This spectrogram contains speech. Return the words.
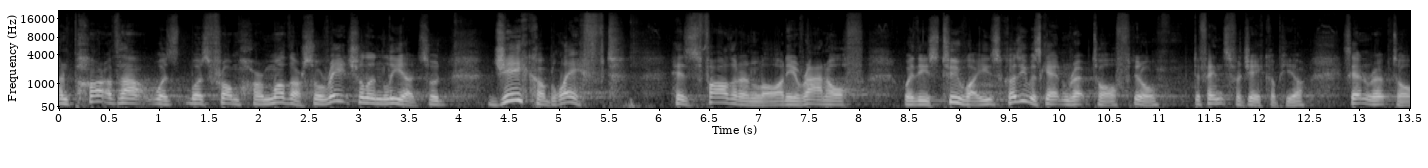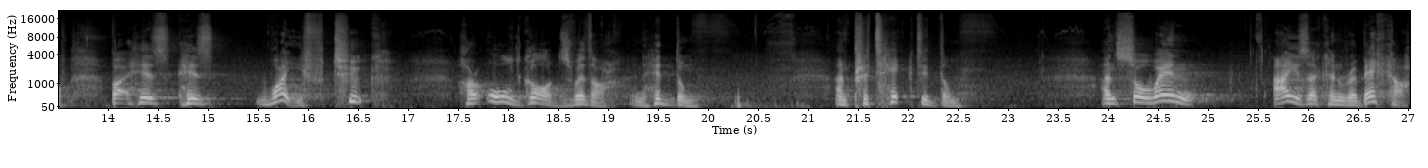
and part of that was, was from her mother. So Rachel and Leah, so Jacob left his father in law and he ran off with his two wives because he was getting ripped off, you know, defense for Jacob here. He's getting ripped off. But his, his wife took her old gods with her and hid them and protected them. And so when Isaac and Rebekah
